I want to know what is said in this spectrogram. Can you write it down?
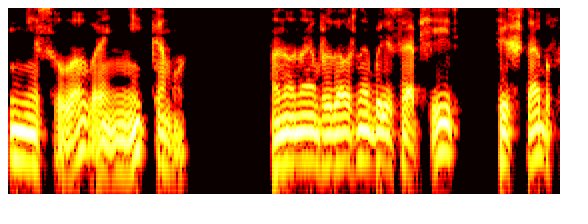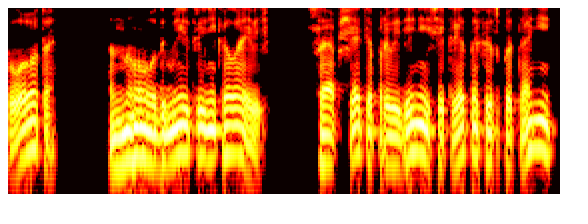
ни слова никому. Но нам же должны были сообщить из штаба флота. Ну, Дмитрий Николаевич, сообщать о проведении секретных испытаний?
